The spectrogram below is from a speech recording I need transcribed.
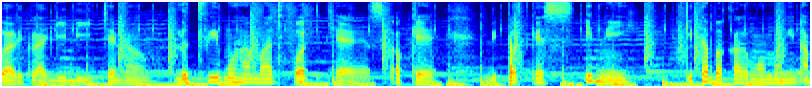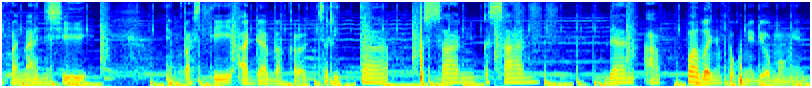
balik lagi di channel Lutfi Muhammad Podcast. Oke, di podcast ini kita bakal ngomongin apaan aja sih? Yang pasti ada bakal cerita, pesan, kesan, dan apa banyak pokoknya diomongin.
